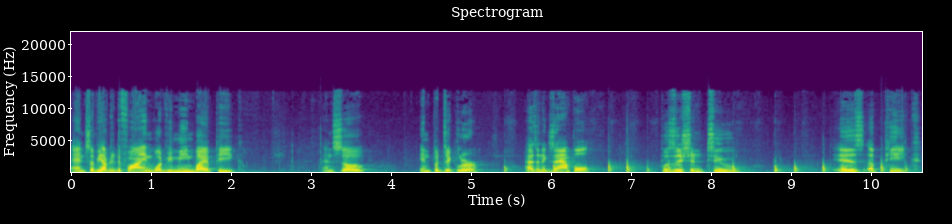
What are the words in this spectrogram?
And so we have to define what we mean by a peak. And so in particular, as an example, position 2 is a peak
